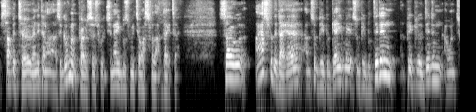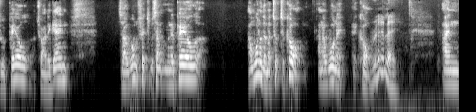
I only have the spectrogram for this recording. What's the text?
saboteur or anything like that. It's a government process which enables me to ask for that data. So I asked for the data, and some people gave me it, some people didn't. People who didn't, I went to appeal. I tried again. So I won 50% of an appeal, and one of them I took to court, and I won it at court. Really? And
